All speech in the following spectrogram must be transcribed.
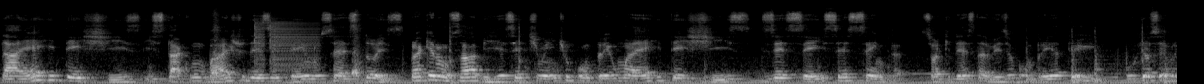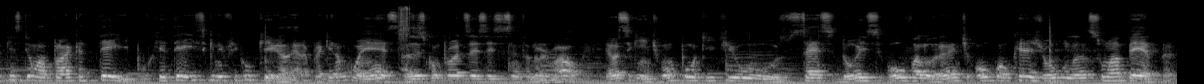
da RTX está com baixo desempenho no CS2. Para quem não sabe, recentemente eu comprei uma RTX 1660, só que desta vez eu comprei a TI, porque eu sempre quis ter uma placa TI, porque TI significa o que, galera? Para quem não conhece, às vezes comprou a 1660 normal, é o seguinte, vamos pôr aqui que o CS2 ou Valorant ou qualquer jogo lança uma beta.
